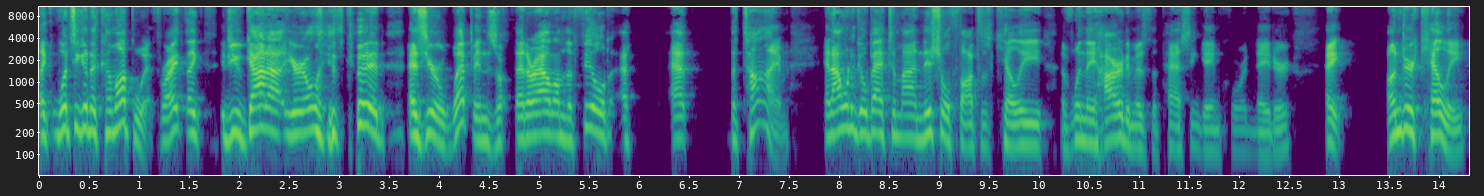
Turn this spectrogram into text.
like what's he going to come up with right like if you got out you're only as good as your weapons that are out on the field at, at the time and i want to go back to my initial thoughts of kelly of when they hired him as the passing game coordinator hey under kelly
